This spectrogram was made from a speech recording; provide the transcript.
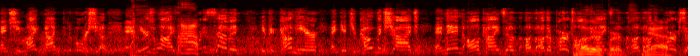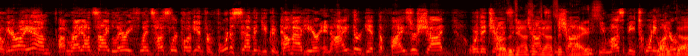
and she might not divorce you. And here's why. From Ah. 4 to 7, you can come here and get your COVID shot, and then all kinds of, of other perks. Of all other kinds perks, of, of yeah. other perks. So here I am. I'm right outside Larry Flynt's Hustler Club. Again, from 4 to 7, you can come out here and either get the Pfizer shot or the Johnson, and Johnson Johnson, Johnson, shot. nice. You must be 21 One or done.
